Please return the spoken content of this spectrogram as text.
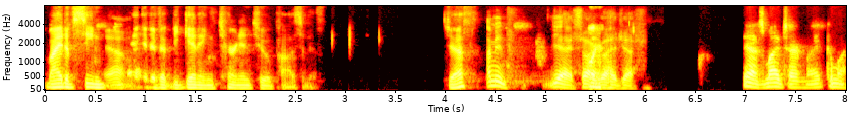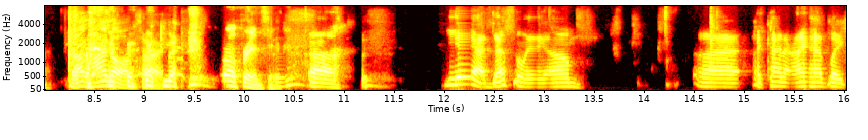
might have seen Yeah. negative at beginning turn into a positive. Jeff, I mean, yeah. Sorry. ahead. Go ahead, Jeff. Yeah, it's my turn, Mike. Come on. I, I know. I'm sorry. we're all friends here. uh, yeah, definitely. Um, uh, I kind of I have like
